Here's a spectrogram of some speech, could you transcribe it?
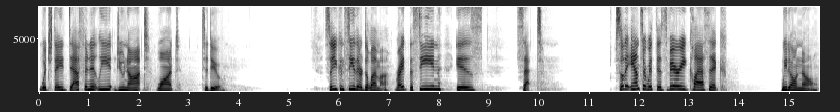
which they definitely do not want to do. So you can see their dilemma, right? The scene is set. So they answer with this very classic, we don't know.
